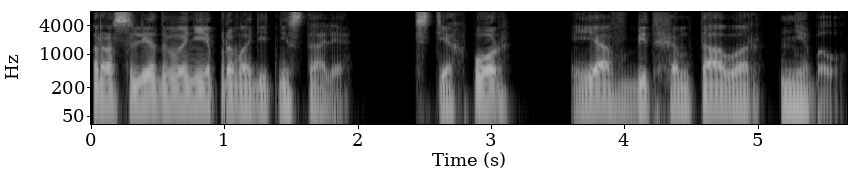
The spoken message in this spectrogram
Расследование проводить не стали. С тех пор я в Битхэм Тауэр не был.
